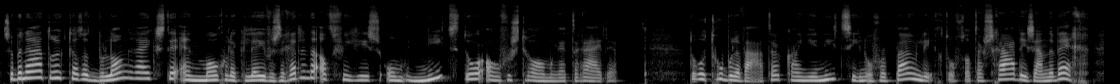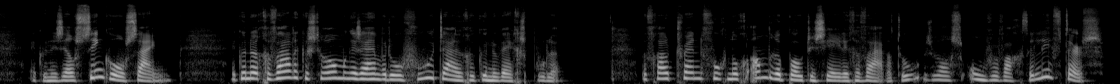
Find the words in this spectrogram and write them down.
Ze benadrukt dat het belangrijkste en mogelijk levensreddende advies is om niet door overstromingen te rijden. Door het troebele water kan je niet zien of er puin ligt of dat er schade is aan de weg. Er kunnen zelfs sinkholes zijn. Er kunnen gevaarlijke stromingen zijn waardoor voertuigen kunnen wegspoelen. Mevrouw Trent voegt nog andere potentiële gevaren toe, zoals onverwachte lifters.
